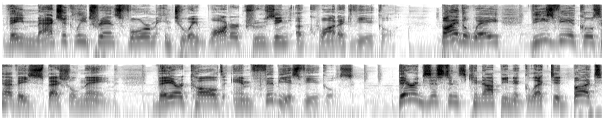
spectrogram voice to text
they magically transform into a water cruising aquatic vehicle. By the way, these vehicles have a special name. They are called amphibious vehicles. Their existence cannot be neglected, but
